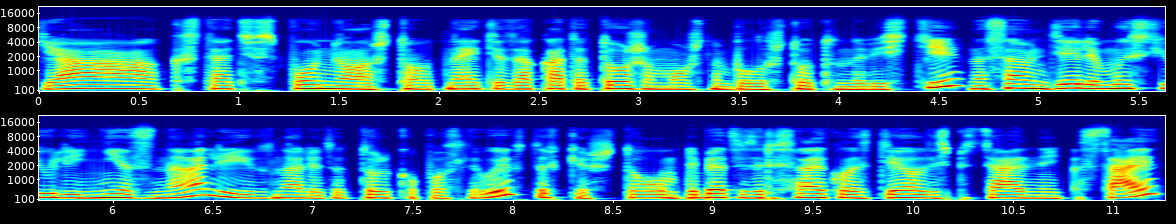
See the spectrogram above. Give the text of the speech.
Я, кстати, вспомнила, что вот на эти закаты тоже можно было что-то навести. На самом деле мы с Юлей не знали, и узнали это только после выставки, что ребята из Recycle сделали специальный сайт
